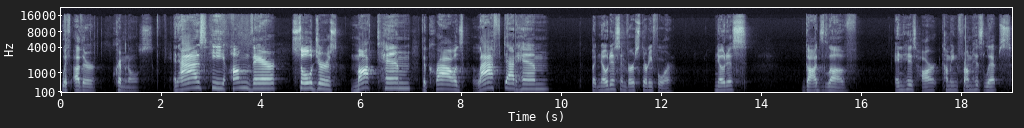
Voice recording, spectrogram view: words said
with other criminals. And as he hung there, soldiers mocked him, the crowds laughed at him. But notice in verse 34, notice God's love in his heart coming from his lips.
